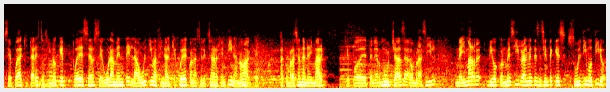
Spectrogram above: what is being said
se pueda quitar esto, sino que puede ser seguramente la última final que juegue con la selección argentina, ¿no? A, a comparación de Neymar, que puede tener muchas claro. con Brasil. Neymar, digo, con Messi realmente se siente que es su último tiro.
